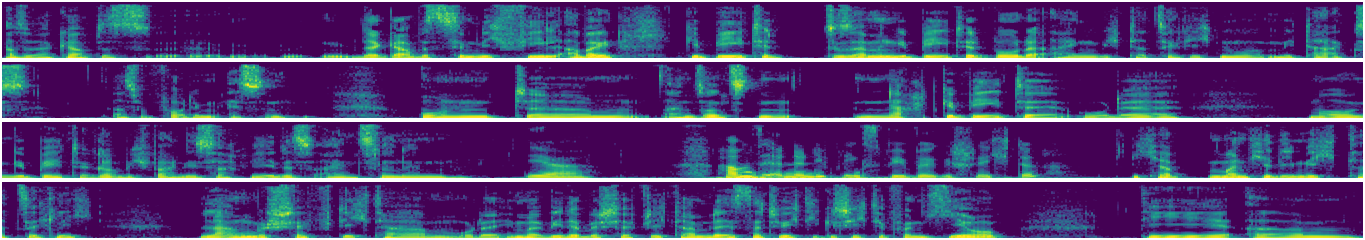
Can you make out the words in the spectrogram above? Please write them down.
Also da gab es, äh, da gab es ziemlich viel, aber gebetet, zusammen gebetet wurde eigentlich tatsächlich nur mittags, also vor dem Essen. Und ähm, ansonsten Nachtgebete oder Morgengebete, glaube ich, waren die Sache jedes Einzelnen. Ja. Haben Sie eine Lieblingsbibelgeschichte? Ich habe manche, die mich tatsächlich lang beschäftigt haben oder immer wieder beschäftigt haben. Da ist natürlich die Geschichte von Hiob, die ähm,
